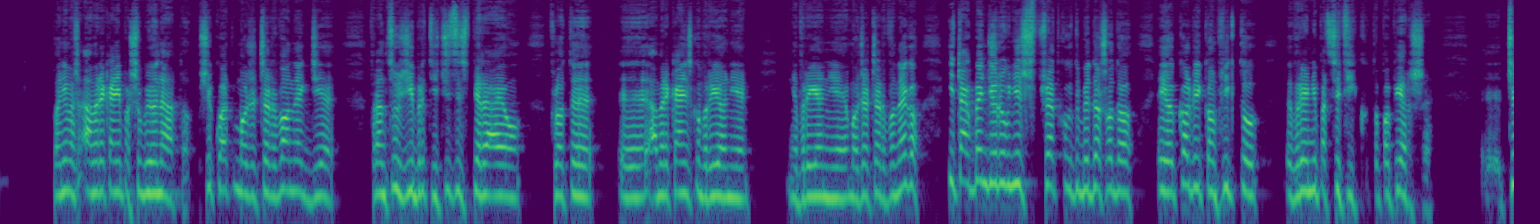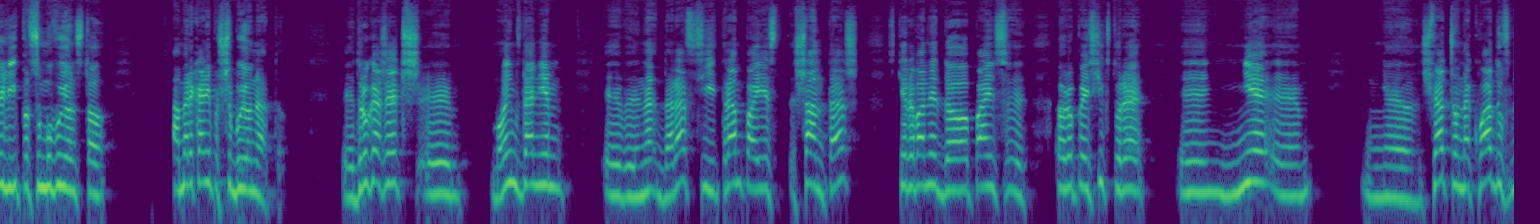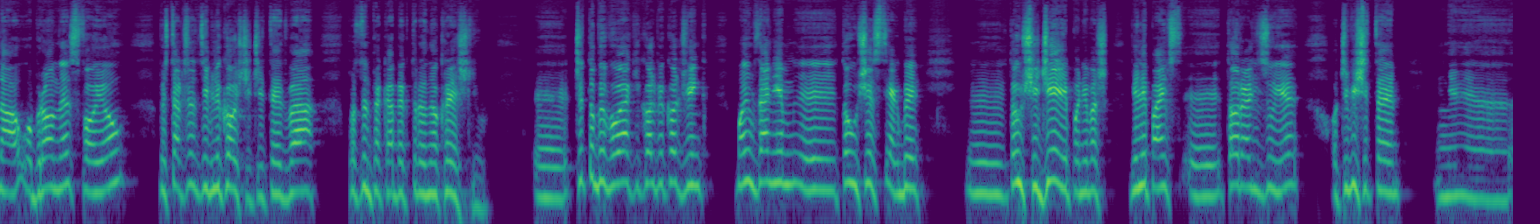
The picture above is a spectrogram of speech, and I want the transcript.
ponieważ Amerykanie potrzebują NATO. Przykład Morze Czerwone, gdzie Francuzi i Brytyjczycy wspierają flotę amerykańską w rejonie w rejonie Morza Czerwonego i tak będzie również w przypadku, gdyby doszło do jakiegokolwiek konfliktu w rejonie Pacyfiku. To po pierwsze. Czyli podsumowując to, Amerykanie potrzebują NATO. Druga rzecz, y, moim zdaniem na narracji Trumpa jest szantaż skierowany do państw europejskich, które y, nie y, świadczą nakładów na obronę swoją wystarczającej wielkości, czyli te 2% PKB, które on określił. Czy to by wywołało jakikolwiek oddźwięk? Moim zdaniem y, to już jest jakby, y, to już się dzieje, ponieważ wiele państw y, to realizuje. Oczywiście te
